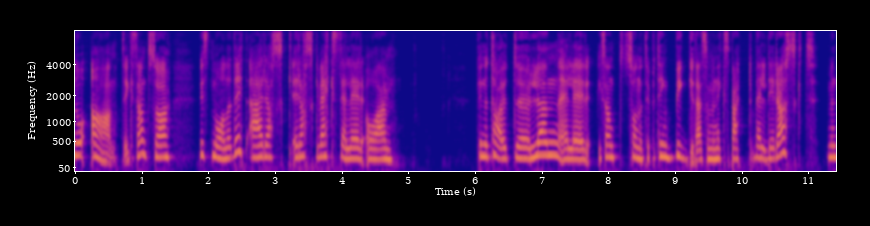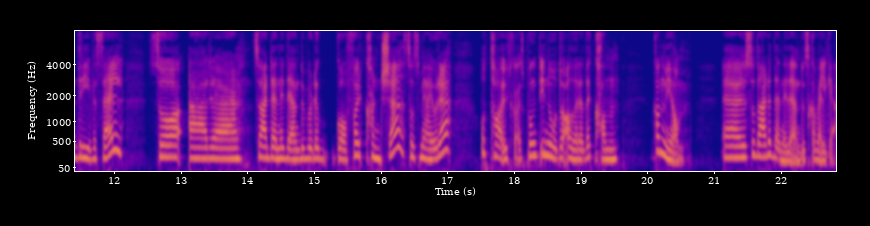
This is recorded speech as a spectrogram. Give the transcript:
noe annet, ikke sant. Så hvis målet ditt er rask, rask vekst eller å kunne ta ut eh, lønn eller sant, sånne type ting, bygge deg som en ekspert veldig raskt, men drive selv, så er, eh, så er den ideen du burde gå for, kanskje, sånn som jeg gjorde, å ta utgangspunkt i noe du allerede kan, kan mye om. Eh, så da er det den ideen du skal velge.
